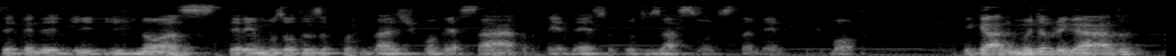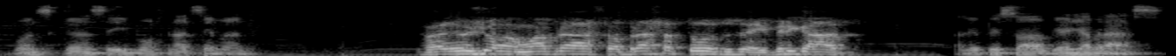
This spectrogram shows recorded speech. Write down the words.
se depender de, de, nós, teremos outras oportunidades de conversar, trocar ideias sobre outros assuntos também no futebol. Ricardo, muito obrigado, bom descanso aí, bom final de semana. Valeu, João, um abraço, um abraço a todos aí, obrigado. Valeu, pessoal, grande abraço.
